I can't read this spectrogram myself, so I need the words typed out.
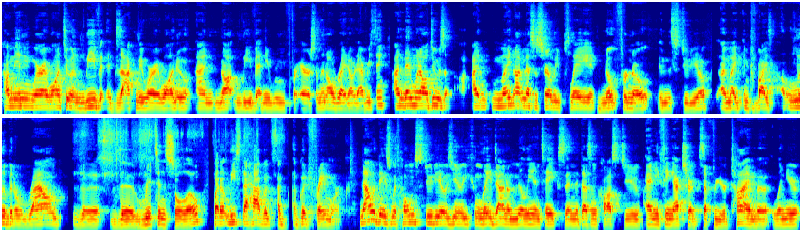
come in where I want to and leave exactly where I want to and not leave any room for error. So then I'll write out everything. And then what I'll do is I might not necessarily play it note for note in the studio. I might improvise a little bit around the the written solo, but at least I have a, a, a, good framework. Nowadays, with home studios, you know, you can lay down a million takes and it doesn't cost you anything extra except for your time. But when you're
